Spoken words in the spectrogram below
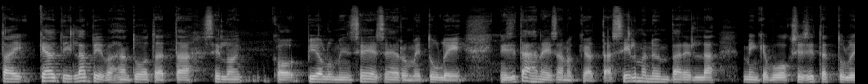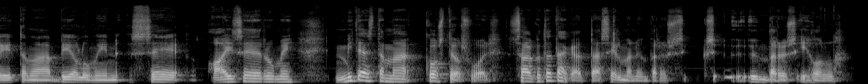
tai käytiin läpi vähän tuota, että silloin kun biolumin C-seerumi tuli, niin sitähän ei saanut käyttää silmän ympärillä, minkä vuoksi sitten tuli tämä biolumin C-aiseerumi. Miten tämä kosteusvoide? Saako tätä käyttää silmän ympärys, ympärysiholla?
